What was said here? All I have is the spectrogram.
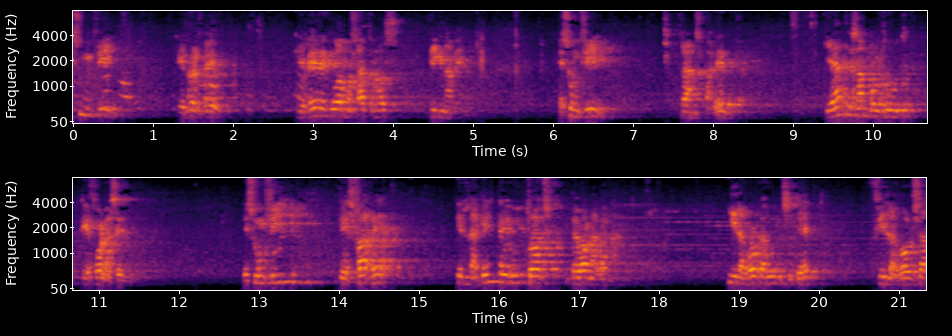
És un fill que no és veu, que ve de tu a nosaltres dignament. És un fill transparent, que altres han volgut que fora seu. És un fill que es fa ret, en la que hem caigut tots de bona gana. I la boca d'un xiquet fila dolça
